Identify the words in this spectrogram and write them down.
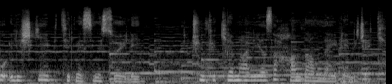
Bu ilişkiyi bitirmesini söyleyin. Çünkü Kemal Yaza Handan'la evlenecek.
